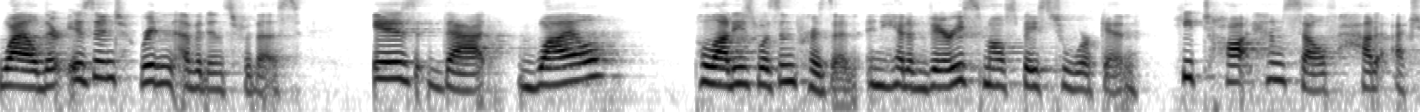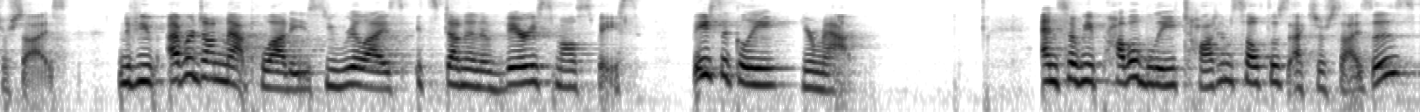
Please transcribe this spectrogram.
while there isn't written evidence for this, is that while Pilates was in prison and he had a very small space to work in, he taught himself how to exercise. And if you've ever done mat Pilates, you realize it's done in a very small space. Basically, your mat. And so he probably taught himself those exercises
